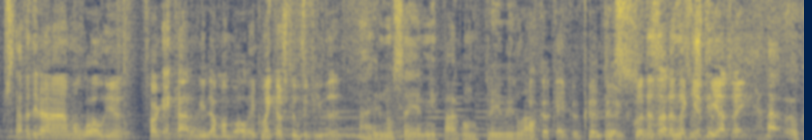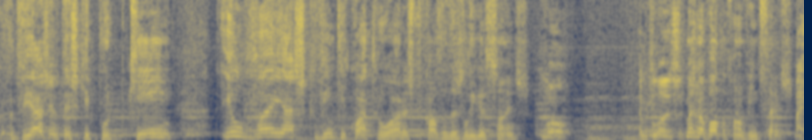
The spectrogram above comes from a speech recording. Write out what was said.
Gostava de ir à Mongólia. É caro ir à Mongólia. Como é que é o estilo de vida? Ah, eu não sei. A mim pagam-me para eu ir lá. Ok, ok. Quantas horas Mas é que é de viagem? Ah, de viagem tens que ir por Pequim. Eu levei acho que 24 horas por causa das ligações. Uau. É muito longe. Mas na volta foram 26. Bem,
